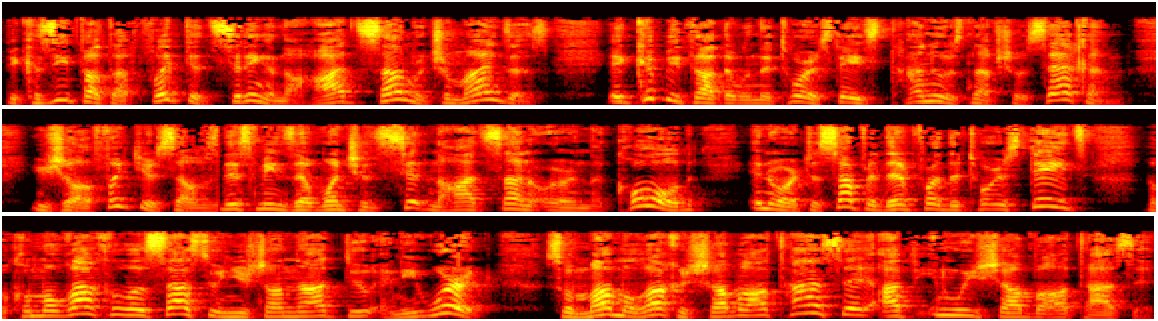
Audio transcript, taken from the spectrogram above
because he felt afflicted sitting in the hot sun, which reminds us, it could be thought that when the Torah states, Tanus nafshosechem, you shall afflict yourselves, this means that one should sit in the hot sun or in the cold in order to suffer. Therefore, the Torah states, and you shall not do any work. So ma malach al tase, af inui.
